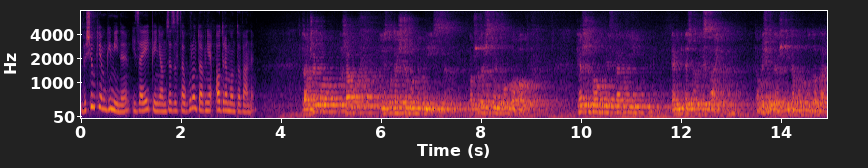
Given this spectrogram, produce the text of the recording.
wysiłkiem gminy i za jej pieniądze został gruntownie odremontowany. Dlaczego Żarów jest tutaj szczególnym miejscem? No przede wszystkim z dwóch powodów. Pierwszy powód jest taki, jak widać na tych slajdach. To myśmy ten szpital odbudowali.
